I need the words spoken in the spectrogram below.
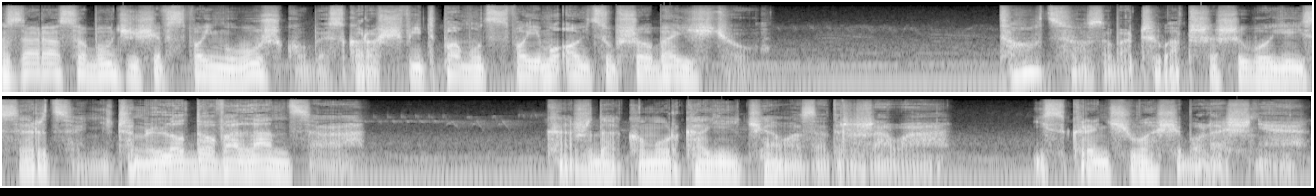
Zaraz obudzi się w swoim łóżku, by skoro świt pomóc swojemu ojcu przy obejściu. To, co zobaczyła, przeszyło jej serce niczym lodowa lanca. Każda komórka jej ciała zadrżała i skręciła się boleśnie.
